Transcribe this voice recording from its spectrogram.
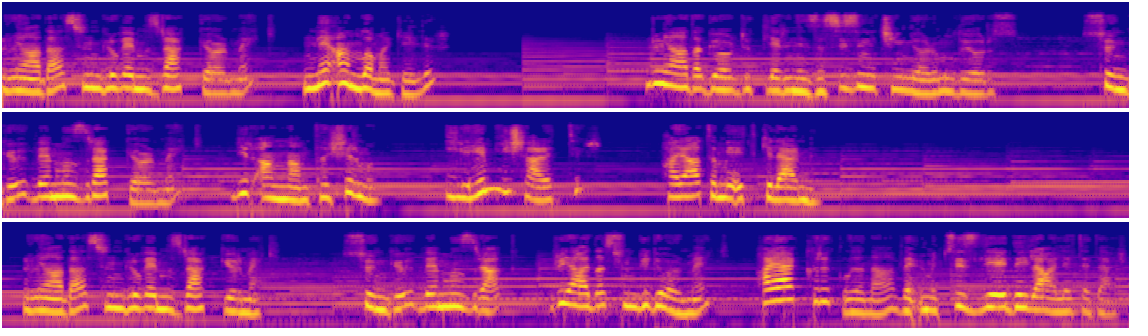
Rüyada süngü ve mızrak görmek ne anlama gelir? Rüyada gördüklerinizi sizin için yorumluyoruz. Süngü ve mızrak görmek bir anlam taşır mı? İyiye mi işarettir? Hayatımı etkiler mi? Rüyada süngü ve mızrak görmek. Süngü ve mızrak, rüyada süngü görmek, hayal kırıklığına ve ümitsizliğe delalet eder.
